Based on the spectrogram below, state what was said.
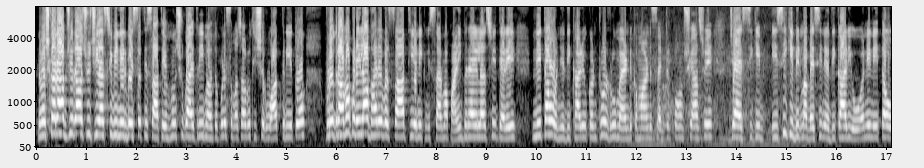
નમસ્કાર, આપ જે રહ્યા છો જીએસટીવી નિર્ભય સત્ય સાથે હું છું ગાયત્રી. મહત્વપૂર્ણ સમાચારોથી શરૂઆત કરીએ તો, વડોદરામાં પડેલા ભારે વરસાદથી અનેક વિસ્તારમાં પાણી ભરાયેલા છે. ત્યારે નેતાઓ અને અધિકારીઓ control room and command centre પહોંચ્યા છે, જ્યાં એસી કે એસી કેબિનમાં બેસીને અધિકારીઓ અને નેતાઓ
